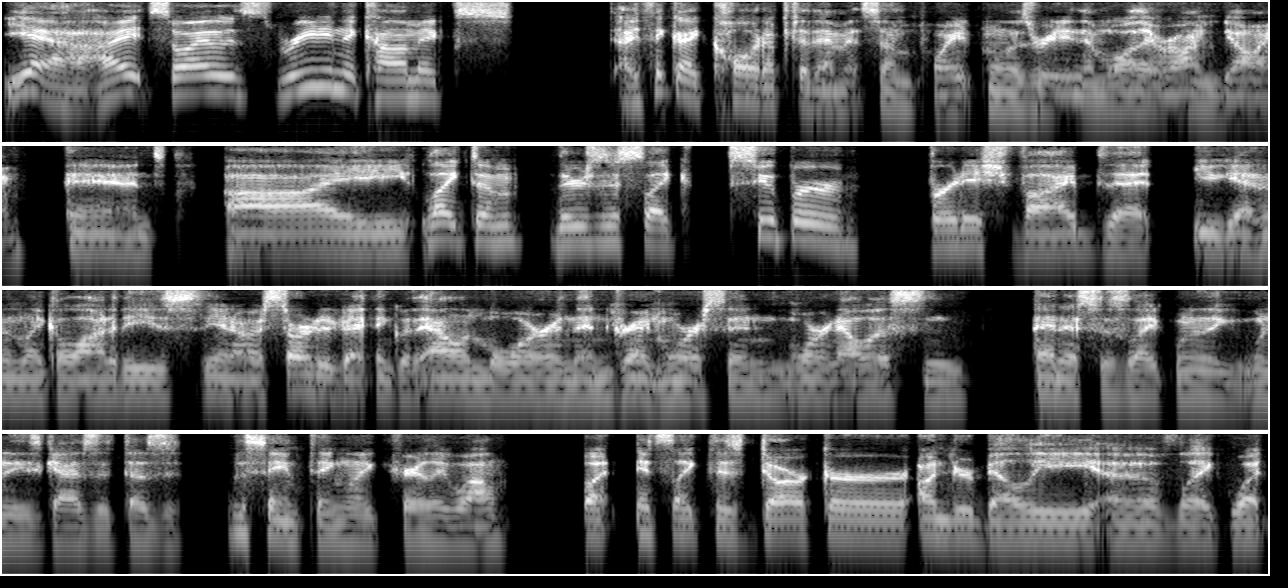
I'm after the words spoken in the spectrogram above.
Yeah, I so I was reading the comics. I think I caught up to them at some point when I was reading them while they were ongoing, and I liked them. There's this like super British vibe that you get in like a lot of these. You know, it started I think with Alan Moore, and then Grant Morrison, Warren Ellis, and Ennis is like one of the one of these guys that does the same thing like fairly well. But it's like this darker underbelly of like what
